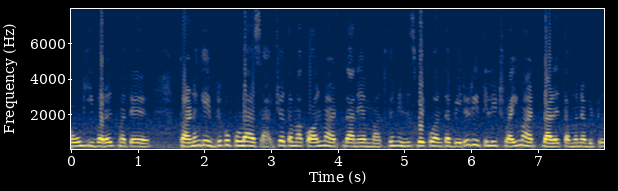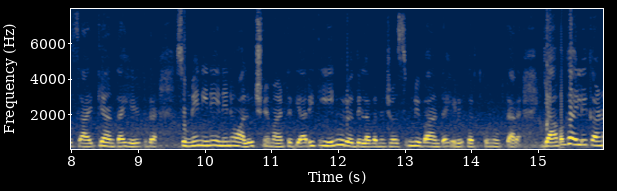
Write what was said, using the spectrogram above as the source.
ನೋಡಿ ಭರತ್ ಮತ್ತು ಕರ್ಣಂಗೆ ಇಬ್ರಿಗೂ ಕೂಡ ಸಾಹಿತ್ಯ ತಮ್ಮ ಕಾಲ್ ಮಾಡ್ತಿದ್ದಾನೆ ಮದುವೆ ನಿಲ್ಲಿಸ್ಬೇಕು ಅಂತ ಬೇರೆ ರೀತಿಯಲ್ಲಿ ಟ್ರೈ ಮಾಡ್ತಿದ್ದಾಳೆ ತಮ್ಮನ್ನ ಬಿಟ್ಟು ಸಾಹಿತ್ಯ ಅಂತ ಹೇಳ್ತಿದ್ರೆ. ಸುಮ್ಮನೆ ನೀನೇ ಏನೇನೋ ಆಲೋಚನೆ ಮಾಡ್ತಿದ್ಯಾ? ಆ ರೀತಿ ಏನೂ ಇರೋದಿಲ್ಲ ವನಜ ಸುಮ್ಮನೆ ಬಾ ಅಂತ ಹೇಳಿ ಕರ್ತ್ಕೊಂಡು ಹೋಗ್ತಾರೆ. ಯಾವಾಗ ಇಲ್ಲಿ ಕಾರಣ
